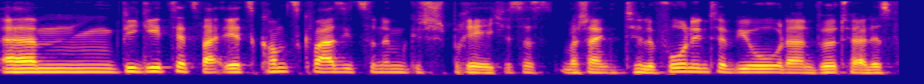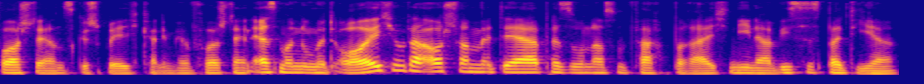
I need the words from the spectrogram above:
Ähm, wie geht es jetzt weiter? Jetzt kommt es quasi zu einem Gespräch. Ist das wahrscheinlich ein Telefoninterview oder ein virtuelles Vorstellungsgespräch, kann ich mir vorstellen. Erstmal nur mit euch oder auch schon mit der Person aus dem Fachbereich? Nina, wie ist es bei dir?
